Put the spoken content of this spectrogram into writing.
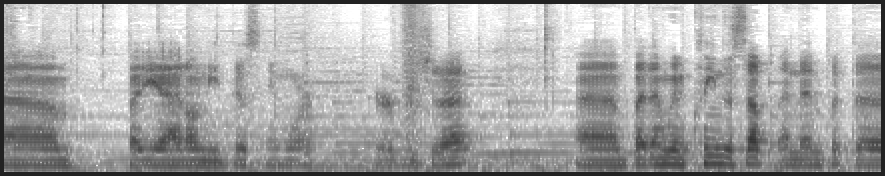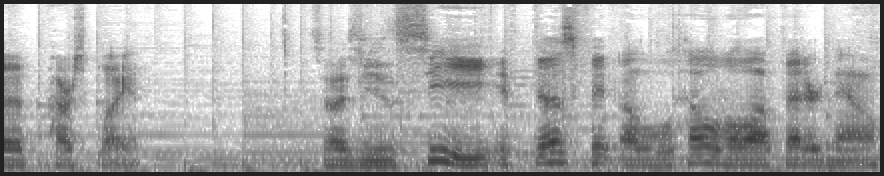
Um, but yeah, I don't need this anymore. Garbage that. Uh, but I'm to clean this up and then put the power supply in. So as you can see, it does fit a hell of a lot better now.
